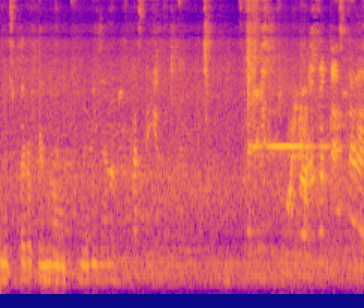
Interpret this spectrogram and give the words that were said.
Bueno, espero que no me digan. No contesta la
